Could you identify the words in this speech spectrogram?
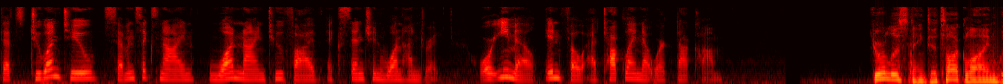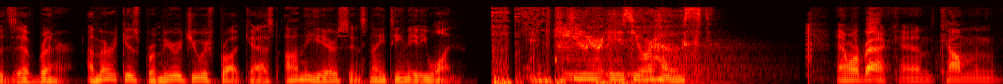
That's 212-769-1925 extension 100 or email info at talklinenetwork.com. You're listening to Talk Line with Zev Brenner, America's premier Jewish broadcast on the air since 1981. Here is your host. And we're back, and Kalman,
